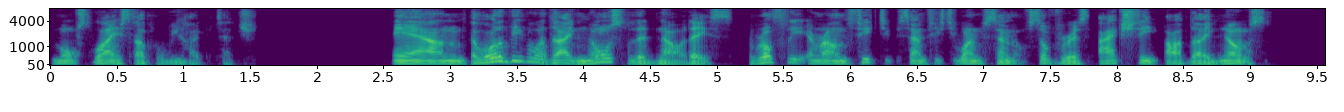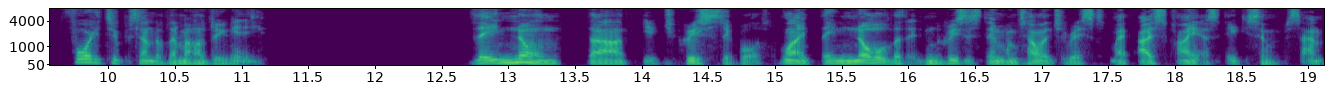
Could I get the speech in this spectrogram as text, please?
most lives, that will be hypertension. And a lot of people are diagnosed with it nowadays. Roughly around 50%, 51% of sufferers actually are diagnosed. 42% of them are not doing it. They know that it decreases the quality of life. They know that it increases their mortality risk by as high as 87%.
